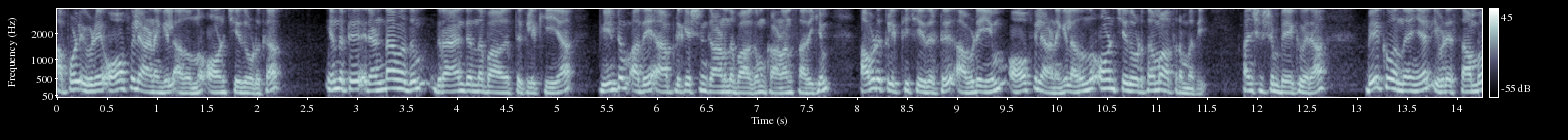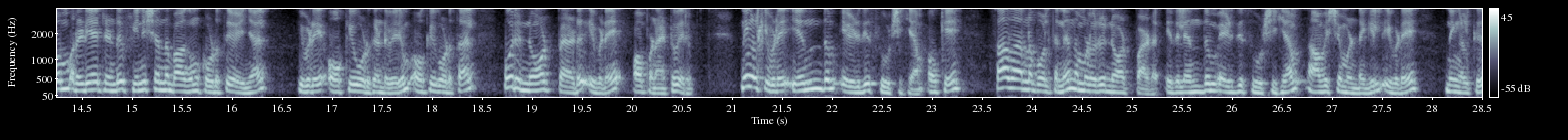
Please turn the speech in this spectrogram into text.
അപ്പോൾ ഇവിടെ ഓഫിലാണെങ്കിൽ അതൊന്ന് ഓൺ ചെയ്ത് കൊടുക്കുക. എന്നിട്ട് രണ്ടാമതും ഗ്രാൻഡ് എന്ന ഭാഗത്ത് ക്ലിക്ക് ചെയ്യുക. വീണ്ടും അതേ ആപ്ലിക്കേഷൻ കാണുന്ന ഭാഗം കാണാൻ സാധിക്കും. അവിടെ ക്ലിക്ക് ചെയ്തിട്ട് അവിടെയും ഓഫിലാണെങ്കിൽ അതൊന്ന് ഓൺ ചെയ്ത് കൊടുത്താൽ മാത്രം മതി. അതിനുശേഷം ബേക്ക് വരാം. ബേക്ക് വന്നു കഴിഞ്ഞാൽ ഇവിടെ സംഭവം റെഡി ആയിട്ടുണ്ട്. ഫിനിഷ് എന്ന ഭാഗം കൊടുത്തു കഴിഞ്ഞാൽ ഇവിടെ ഓക്കെ കൊടുക്കേണ്ടി വരും. ഓക്കെ കൊടുത്താൽ ഒരു നോട്ട് പാഡ് ഇവിടെ ഓപ്പൺ ആയിട്ട് വരും. നിങ്ങൾക്കിവിടെ എന്തും എഴുതി സൂക്ഷിക്കാം. ഓക്കെ സാധാരണ പോലെ തന്നെ നമ്മളൊരു നോട്ട് പാഡ് ഇതിലെന്തും എഴുതി സൂക്ഷിക്കാം. ആവശ്യമുണ്ടെങ്കിൽ ഇവിടെ നിങ്ങൾക്ക്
